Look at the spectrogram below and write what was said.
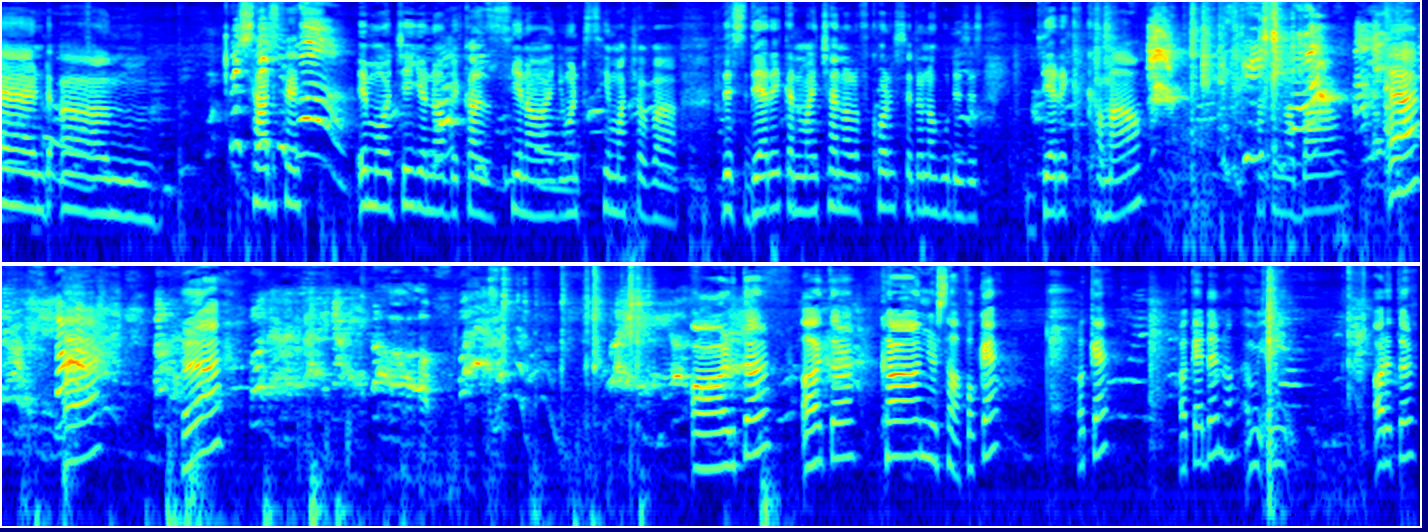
and um, sad face emoji. You know because you know you want to see much of uh, this Derek on my channel. Of course, I don't know who this is. Derek Kamal. Talking about. Eh? Eh? Eh? Arthur, Arthur, calm yourself, okay? Okay? Okay then? I mean, I mean Arthur?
